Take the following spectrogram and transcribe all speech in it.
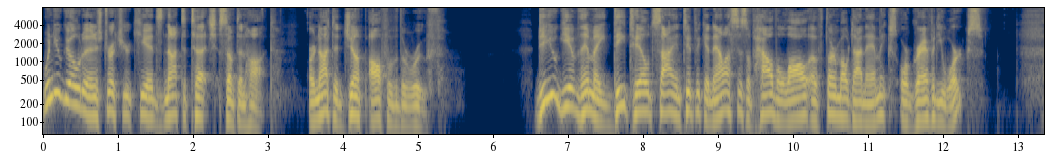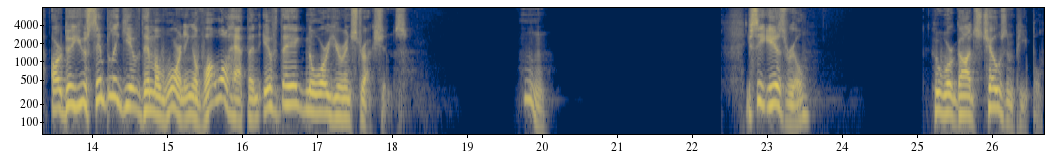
When you go to instruct your kids not to touch something hot or not to jump off of the roof, do you give them a detailed scientific analysis of how the law of thermodynamics or gravity works? Or do you simply give them a warning of what will happen if they ignore your instructions? Hmm. You see, Israel, who were God's chosen people,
